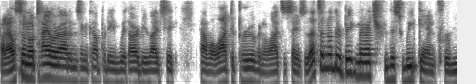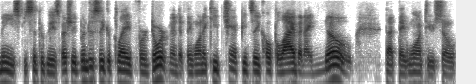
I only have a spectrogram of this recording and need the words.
But I also know Tyler Adams and company with RB Leipzig have a lot to prove and a lot to say. So that's another big match for this weekend for me specifically, especially Bundesliga play for Dortmund if they want to keep Champions League hope alive. And I know that they want to. So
